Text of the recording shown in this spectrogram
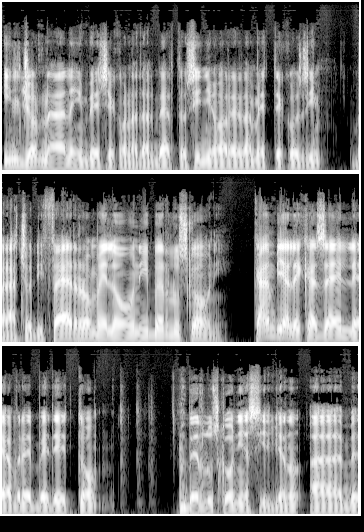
Il giornale invece con Adalberto Signore la mette così. Braccio di ferro, Meloni, Berlusconi. Cambia le caselle, avrebbe detto Berlusconi a Silvia, no, uh,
